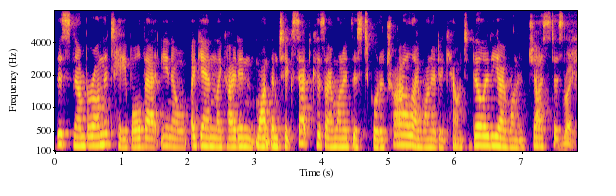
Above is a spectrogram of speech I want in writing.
this number on the table that you know again like i didn't want them to accept because i wanted this to go to trial. I wanted accountability. I wanted justice. Right.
